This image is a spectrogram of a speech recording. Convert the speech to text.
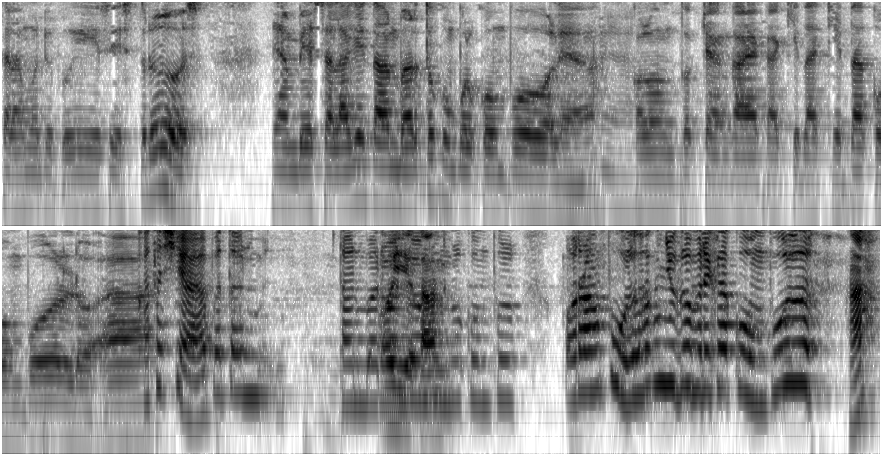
ceramah dukung ISIS terus yang biasa lagi tahun baru tuh kumpul-kumpul ya. Kalau untuk yang kayak kita kita kumpul doa. Kata siapa tahun tahun baru Oh iya, tahun- kumpul kumpul orang pulang juga mereka kumpul. Hah?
